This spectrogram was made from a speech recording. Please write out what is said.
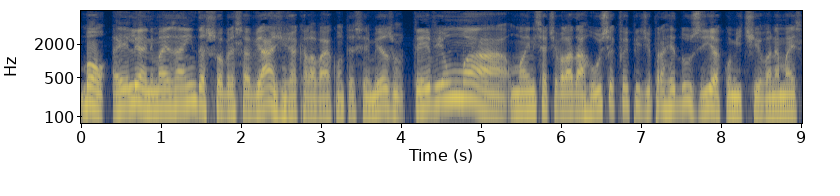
Bom, Eliane, mas ainda sobre essa viagem, já que ela vai acontecer mesmo, teve uma, uma iniciativa lá da Rússia que foi pedir para reduzir a comitiva, né? Mas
